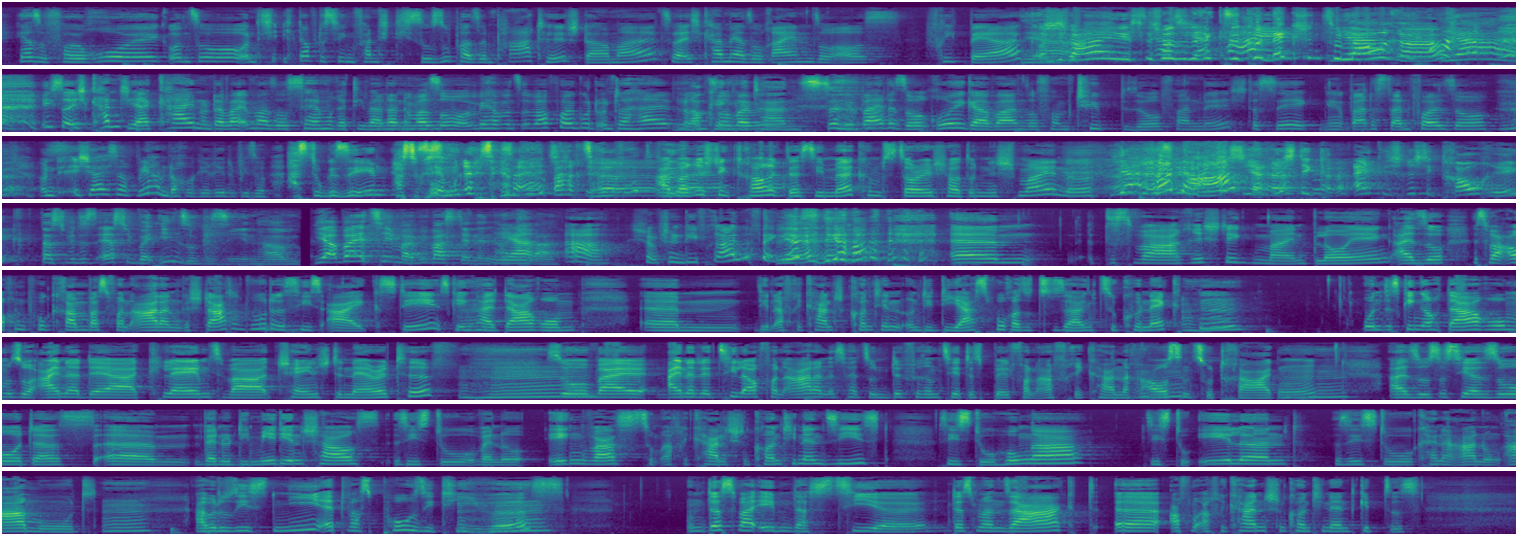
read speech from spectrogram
ja, so voll ruhig und so. Und ich, ich glaube, deswegen fand ich dich so super sympathisch damals, weil ich kam ja so rein so aus Friedberg. Ja. Und Ich weiß, ich war so direkt diese Connection zu Laura. Ja. ich so, ich kannte ja keinen und da war immer so Samrit, die war dann immer so, wir haben uns immer voll gut unterhalten und Locking so, weil getanzt. Wir, wir beide so ruhiger waren, so vom Typ so, fand ich. Deswegen war das dann voll so. Und ich weiß noch, wir haben doch geredet, wie so, hast du gesehen? Hast du gesehen? Samrit ist Samrit? äh, Aber richtig traurig, dass die Malcolm-Story schaut und nicht meine. Ja, das ja richtig, eigentlich richtig traurig, dass wir das erst über ihn so gesehen haben. Ja, aber erzähl mal, wie war es denn in Accra? Ja. Ah, ich habe schon die Frage vergessen gehabt. Ähm, das war richtig mind-blowing. Also es war auch ein Programm, was von Adern gestartet wurde. Das hieß AXD. Es ging halt darum, ähm, den afrikanischen Kontinent und die Diaspora sozusagen zu connecten. Und es ging auch darum, so einer der Claims war Change the Narrative. So, weil einer der Ziele auch von Adern ist halt so ein differenziertes Bild von Afrika nach außen zu tragen. Also es ist ja so, dass ähm, wenn du die Medien schaust, siehst du, wenn du irgendwas zum afrikanischen Kontinent siehst, siehst du Hunger, siehst du Elend, siehst du, keine Ahnung, Armut. Aber du siehst nie etwas Positives. Und das war eben das Ziel, dass man sagt, äh, auf dem afrikanischen Kontinent gibt es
